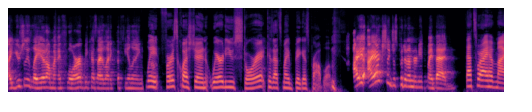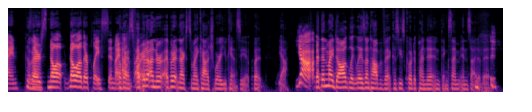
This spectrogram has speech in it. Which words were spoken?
I usually lay it on my floor because I like the feeling. Wait, first question, where do you store it? Because that's my biggest problem. I, I actually just put it underneath my bed. That's where I have mine because Okay. there's no no other place in my okay, house. I for put it under I put it next to my couch where you can't see it. But yeah. Yeah. But then my dog like lays on top of it because he's codependent and thinks I'm inside of it.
